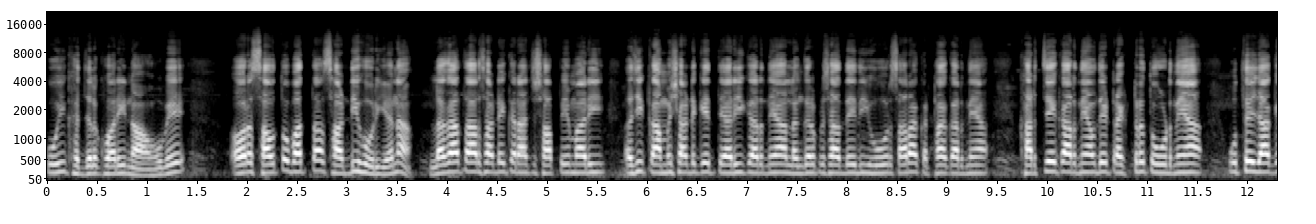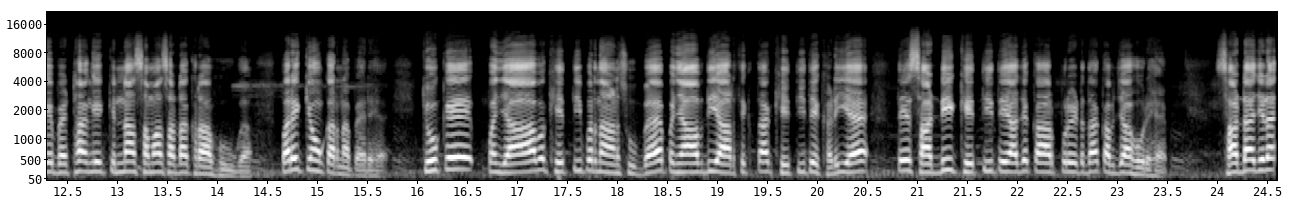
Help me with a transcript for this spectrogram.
ਕੋਈ ਖੱਜਲ ਖੁਆਰੀ ਨਾ ਹੋਵੇ। ਔਰ ਸਭ ਤੋਂ ਵੱਧ ਤਾਂ ਸਾਡੀ ਹੋ ਰਹੀ ਹੈ ਨਾ। ਲਗਾਤਾਰ ਸਾਡੇ ਘਰਾਂ 'ਚ ਛਾਪੇਮਾਰੀ ਅਸੀਂ ਕੰਮ ਛੱਡ ਕੇ ਤਿਆਰੀ ਕਰਦੇ ਆ ਲੰਗਰ ਪ੍ਰਸ਼ਾਦੇ ਦੀ ਹੋਰ ਸਾਰਾ ਇਕੱਠਾ ਕਰਦੇ ਆ ਖਰਚੇ ਕਰਦੇ ਆ ਉਹਦੇ ਟਰੈਕਟਰ ਤੋੜਦੇ ਆ ਉੱਥੇ ਜਾ ਕੇ ਬੈਠਾਂਗੇ, ਕਿੰਨਾ ਸਮਾਂ ਸਾਡਾ ਖਰਾਬ ਹੋਊਗਾ। ਪਰ ਇਹ ਕਿਉਂ ਕਰਨਾ ਪੈ ਰਿਹਾ ਕਿਉਂਕਿ ਪੰਜਾਬ ਖੇਤੀ ਪ੍ਰਧਾਨ ਸੂਬਾ ਹੈ, ਪੰਜਾਬ ਦੀ ਆਰਥਿਕਤਾ ਖੇਤੀ ਤੇ ਖੜੀ ਹੈ ਤੇ ਸਾਡੀ ਖੇਤੀ ਤੇ ਅੱਜ ਕਾਰਪੋਰੇਟ ਦਾ ਕਬਜ਼ਾ ਹੋ ਰਿਹਾ ਹੈ। ਸਾਡਾ ਜਿਹੜਾ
